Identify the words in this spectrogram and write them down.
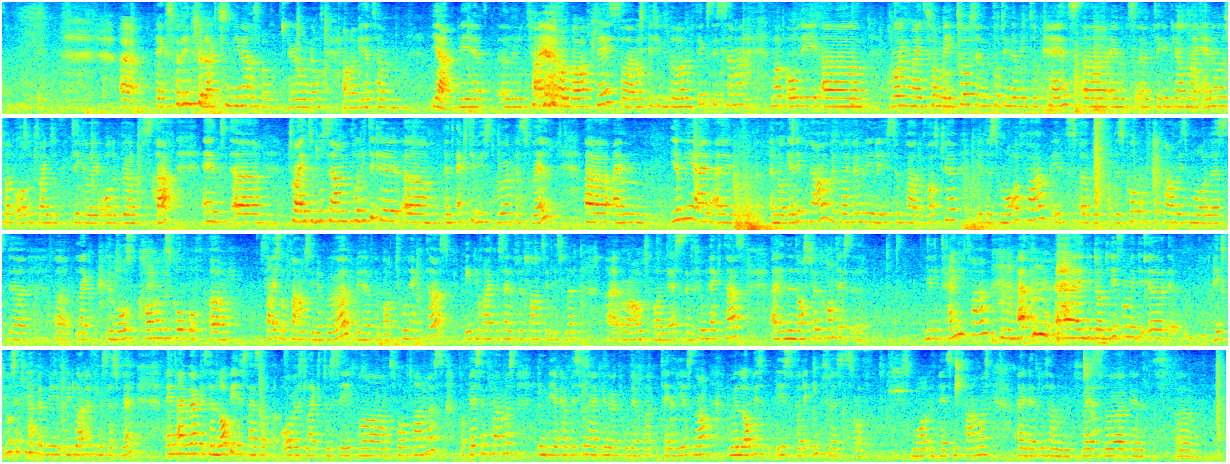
Uh, thanks for the introduction, Nina. So everyone knows. Uh, we had some, yeah, we had a little fire on our place. So I was busy with a lot of things this summer. Not only uh, growing my tomatoes and putting them into cans uh, and uh, taking care of my animals, but also trying to take away all the burnt stuff and trying to do some political and activist work as well. I'm Irmi, I, I'm an organic farmer with my family in the eastern part of Austria. It's a small farm. It's uh, the, the scope of the farm is more or less the uh, like the most common scope of uh, size of farms in the world. We have about two hectares. 85% of the farms in this world are around or less than two hectares. Uh, in an Austrian context, a really tiny farm, uh, uh, and we don't live from it uh, exclusively, but we, we do other things as well. And I work as a lobbyist, I always like to say, for small farmers, for peasant farmers. In Via Campesina, I've been working there for 10 years now. I'm a lobbyist for the interests of small and peasant farmers, and I do some press work, and uh,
